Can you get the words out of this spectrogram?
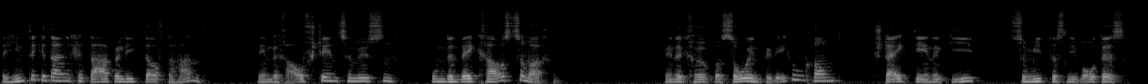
Der Hintergedanke dabei liegt auf der Hand, nämlich aufstehen zu müssen, um den Wecker auszumachen. Wenn der Körper so in Bewegung kommt, steigt die Energie, somit das Niveau des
